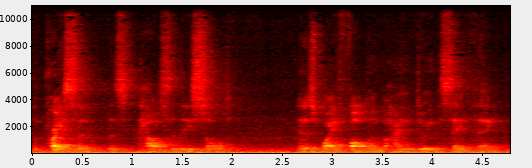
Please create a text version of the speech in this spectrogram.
the price of this house that he sold, and his wife following behind and doing the same thing.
